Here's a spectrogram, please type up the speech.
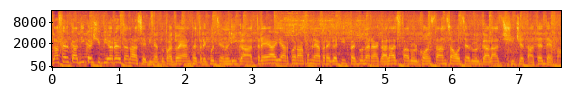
La fel ca Dică și Viorel Tănase vine după 2 ani petrecuți în Liga a 3 iar până acum le-a pregătit pe Dunărea Galați, Farul Constanța, Oțelul Galați și Cetate Deva.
